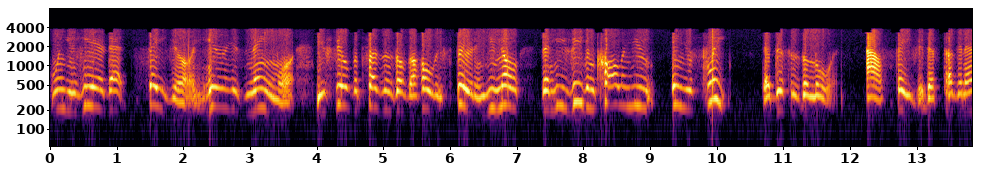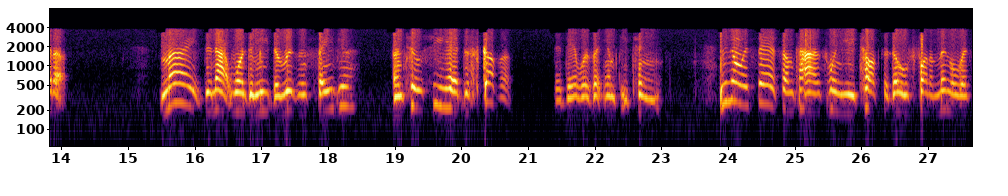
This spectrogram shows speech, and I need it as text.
when you hear that Savior or hear his name or you feel the presence of the Holy Spirit and you know that he's even calling you in your sleep that this is the Lord, our Savior that's tugging at us. Mary did not want to meet the risen Savior until she had discovered that there was an empty tomb. You know, it's sad sometimes when you talk to those fundamentalists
